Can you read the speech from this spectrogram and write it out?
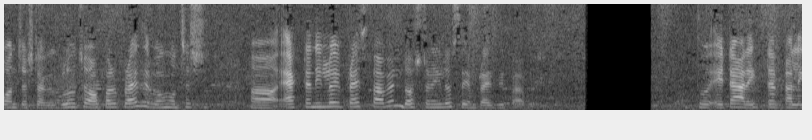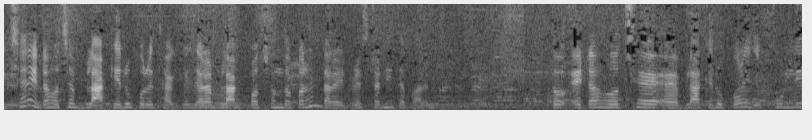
পঞ্চাশ টাকা। এগুলো হচ্ছে অফার প্রাইস এবং হচ্ছে একটা নিলেও এই প্রাইস পাবেন, দশটা নিলেও সেম প্রাইসই পাবেন। তো এটা আরেকটা কালেকশন এটা হচ্ছে ব্ল্যাকের উপরে থাকবে। যারা ব্ল্যাক পছন্দ করেন, তারা এই ড্রেসটা নিতে পারেন। তো এটা হচ্ছে ব্ল্যাকের উপরে যে ফুললি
